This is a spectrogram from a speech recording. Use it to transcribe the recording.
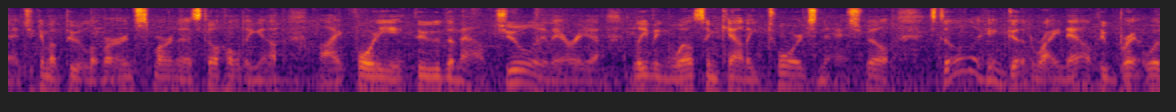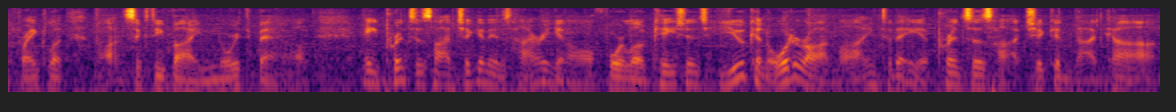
As you come up through La Vergne, Smyrna is still holding up I 40 through the Mount Juliet area, leaving Wilson County towards Nashville. Still looking good right now through Brentwood Franklin on 65 northbound. Hey, Princess Hot Chicken is hiring in all four locations. You can order online today at princesshotchicken.com.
